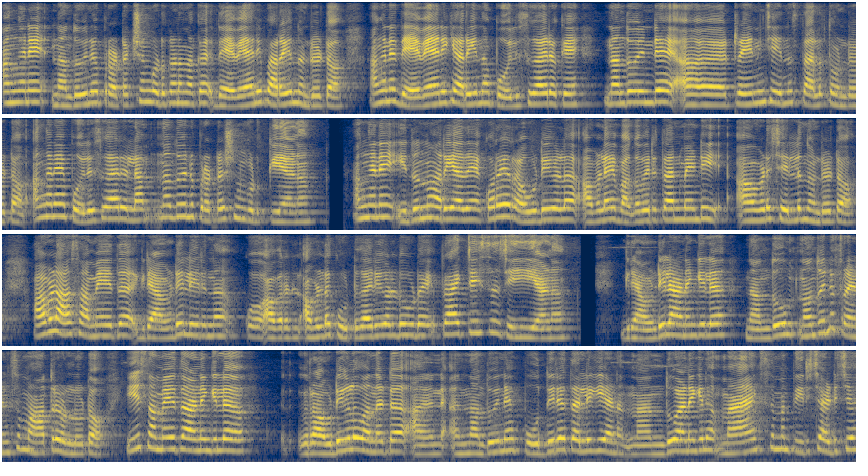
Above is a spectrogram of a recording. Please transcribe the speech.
അങ്ങനെ നന്ദുവിന് പ്രൊട്ടക്ഷൻ കൊടുക്കണമെന്നൊക്കെ ദേവയാനി പറയുന്നുണ്ട് കേട്ടോ. അങ്ങനെ ദേവയാനിക്ക് അറിയുന്ന പോലീസുകാരൊക്കെ നന്ദുവിന്റെ ട്രെയിനിങ് ചെയ്യുന്ന സ്ഥലത്തുണ്ട് കേട്ടോ. അങ്ങനെ പോലീസുകാരെല്ലാം നന്ദുവിന് പ്രൊട്ടക്ഷൻ കൊടുക്കുകയാണ്. അങ്ങനെ ഇതൊന്നും അറിയാതെ കുറേ റൗഡികൾ അവളെ വകവരുത്താൻ വേണ്ടി അവിടെ ചെല്ലുന്നുണ്ട് കേട്ടോ. അവൾ ആ സമയത്ത് ഗ്രൗണ്ടിലിരുന്ന് അവർ അവളുടെ കൂട്ടുകാരികളുടെ കൂടെ പ്രാക്ടീസ് ചെയ്യുകയാണ്. ഗ്രൗണ്ടിലാണെങ്കിൽ നന്ദുവും നന്ദുവിന്റെ ഫ്രണ്ട്സും മാത്രമേ ഉള്ളൂ കേട്ടോ. ഈ സമയത്താണെങ്കിൽ റൗഡികൾ വന്നിട്ട് നന്ദുവിനെ പൊതിരെ തല്ലുകയാണ്. നന്ദു ആണെങ്കിൽ മാക്സിമം തിരിച്ചടിച്ച്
